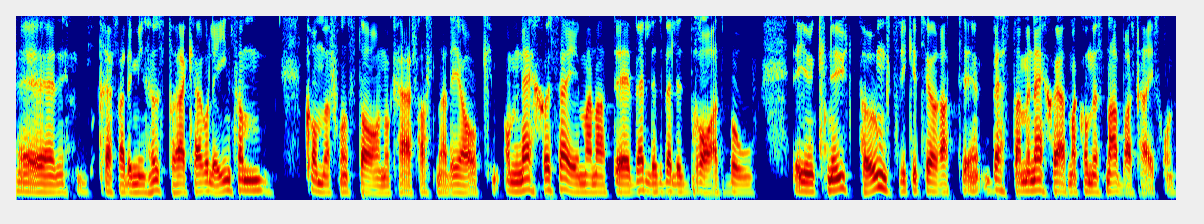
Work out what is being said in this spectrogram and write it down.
Eh, träffade min hustru Caroline som kommer från stan och här fastnade jag. Och om Nässjö säger man att det är väldigt, väldigt bra att bo. Det är ju en knutpunkt vilket gör att det eh, bästa med Nässjö är att man kommer snabbast härifrån.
